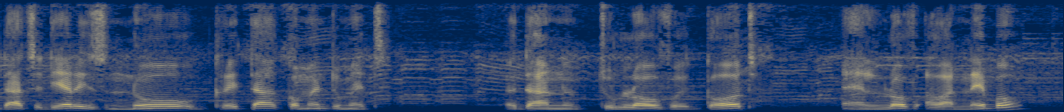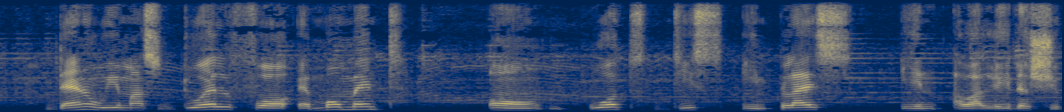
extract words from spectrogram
that there is no greater commandment than to love God and love our neighbor, then we must dwell for a moment on what this implies in our leadership.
